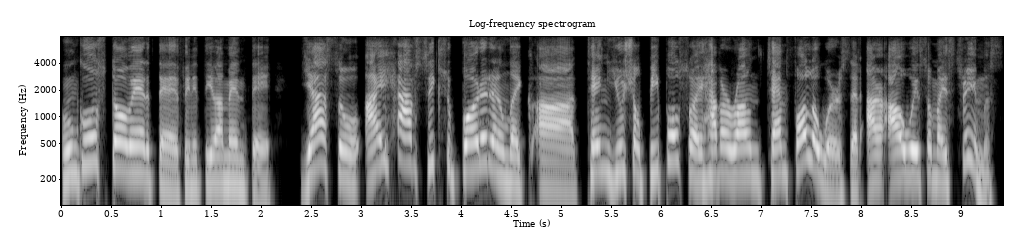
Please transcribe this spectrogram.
Un gusto verte, definitivamente. Yeah, so I have six supported and like uh 10 usual people. So I have around 10 followers that are always on my streams.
